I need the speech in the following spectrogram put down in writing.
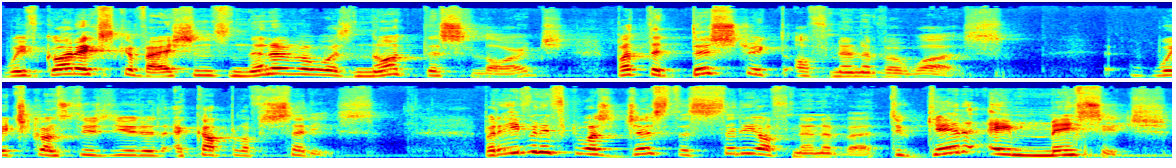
we've got excavations. Nineveh was not this large, but the district of Nineveh was, which constituted a couple of cities. But even if it was just the city of Nineveh, to get a message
